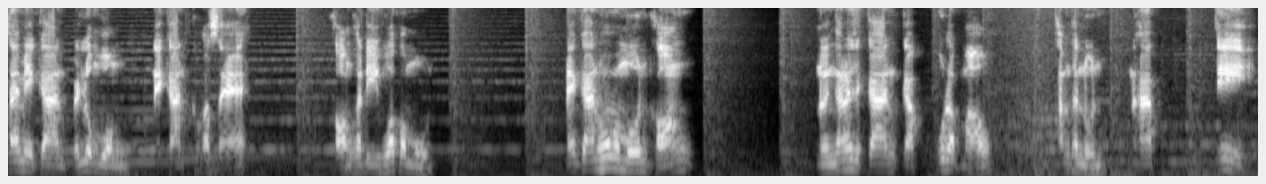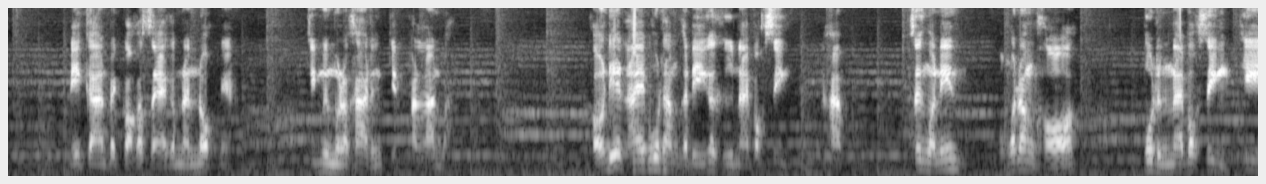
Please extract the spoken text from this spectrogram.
ได้มีการไปร่วมวงในการก่อกระแสของคดีหัวประมูล ในการหัวประมูลของหน่วยงานราชการกับผู้รับเหมาทำถนนนะครับ ที่มีการไปก่อกระแสกำนันนกเนี่ยที่มีมูลค่าถึง 7,000 ล้านบาท ของดีเอสไอผู้ทำคดีก็คือนายบ็อกซิ่งนะครับ ซึ่งวันนี้ ผมก็ต้องขอพูดถึงนายบ็อกซิ่งที่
